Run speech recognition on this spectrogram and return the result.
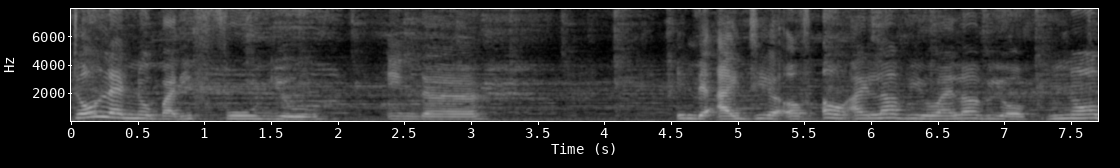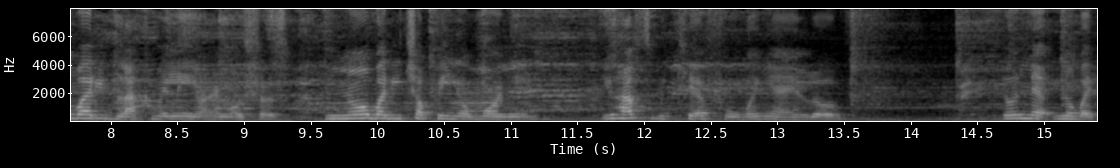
Don't let nobody fool you in the in the idea of oh i love you i love you. Nobody blackmailing your emotions. Nobody chopping your money. You have to be careful when you're in love. Don't let nobody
